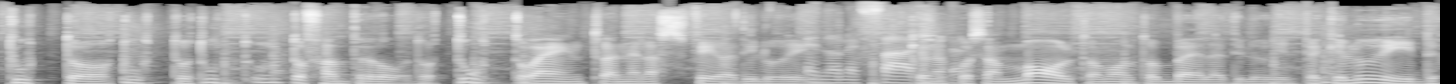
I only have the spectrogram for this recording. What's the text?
tutto, tutto, tutto, tutto fa brodo, tutto entra nella sfera di Lou Reed, che è una cosa molto molto bella di Lou Reed, perché Lou Reed,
